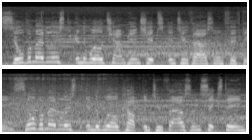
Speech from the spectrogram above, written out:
silver medalist in the World Championships in 2015, silver medalist in the World Cup in 2016.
